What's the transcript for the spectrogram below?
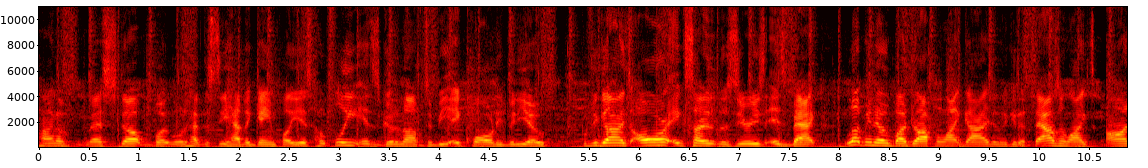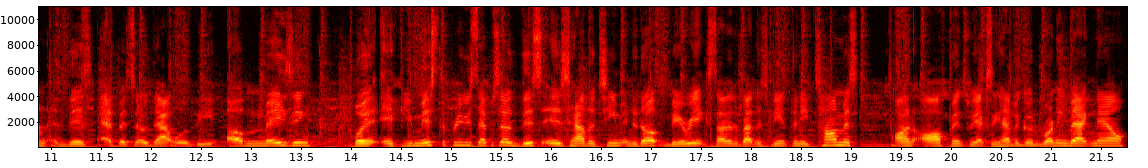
kind of messed up, but we'll have to see how the gameplay is. Hopefully it's good enough to be a quality video if you guys are excited that the series is back, let me know by dropping a like, guys. And if we get a thousand likes on this episode, that would be amazing. But if you missed the previous episode, this is how the team ended up. Very excited about this D'Anthony Thomas on offense. We actually have a good running back now,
